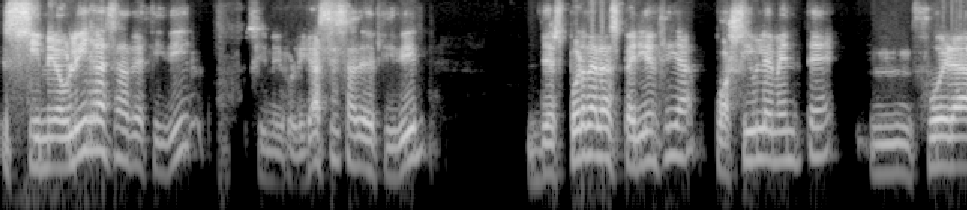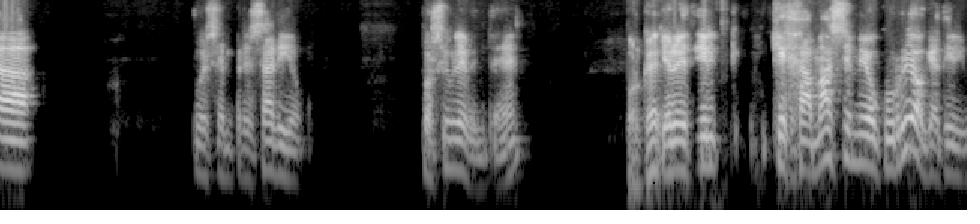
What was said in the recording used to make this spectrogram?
Si me obligas a decidir, si me obligases a decidir, después de la experiencia, posiblemente mm, fuera pues empresario. Posiblemente, ¿eh? ¿Por qué? Quiero decir que jamás se me ocurrió, que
